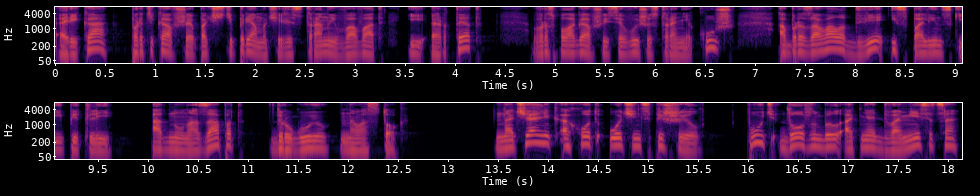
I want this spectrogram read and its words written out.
река, протекавшая почти прямо через страны Вават и Эртет, в располагавшейся выше стране Куш, образовала две исполинские петли, одну на запад, другую на восток. Начальник охот очень спешил. Путь должен был отнять два месяца,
